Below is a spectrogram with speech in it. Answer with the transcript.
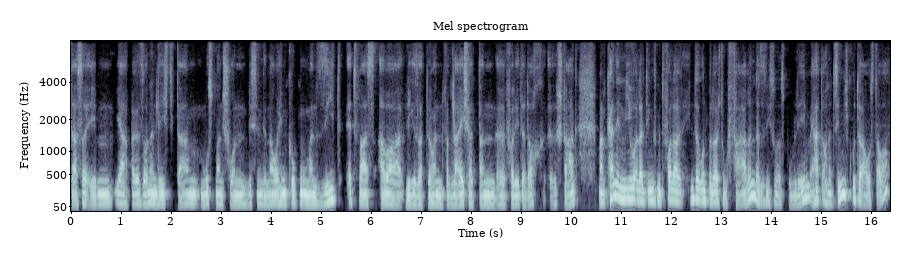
dass er eben, ja, bei Sonnenlicht, da muss man schon ein bisschen genauer hingucken. Man sieht etwas, aber wie gesagt, wenn man einen Vergleich hat, dann äh, verliert er doch äh, stark. Man kann den Mio allerdings mit voller Hintergrundbeleuchtung fahren. Das ist nicht so das Problem. Er hat auch eine ziemlich gute Ausdauer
